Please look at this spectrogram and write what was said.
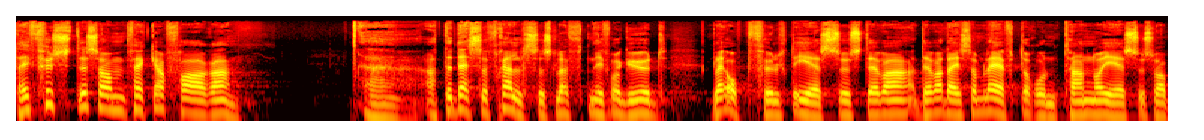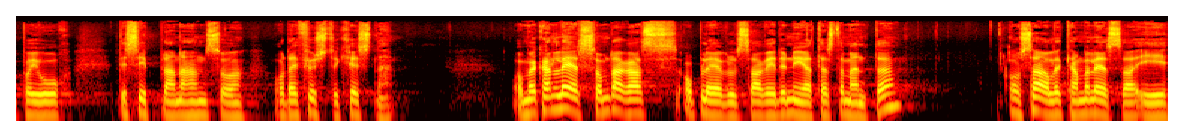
De første som fikk erfare at disse frelsesløftene fra Gud ble oppfylt i Jesus, det var, det var, de som levde rundt ham når Jesus var på jord, disiplene hans og, og de første kristne. Og Vi kan lese om deres opplevelser i Det nye testamentet, og særlig kan vi lese i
